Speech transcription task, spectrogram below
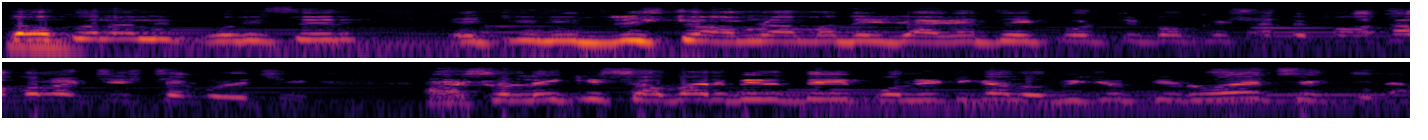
তখন আমি পুলিশের একটি নির্দিষ্ট আমরা আমাদের জায়গা থেকে কর্তৃপক্ষের সাথে কথা বলার চেষ্টা করেছি। আসলে কি সবার বিরুদ্ধে এই পলিটিক্যাল অভিযোগটি রয়েছে কিনা?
